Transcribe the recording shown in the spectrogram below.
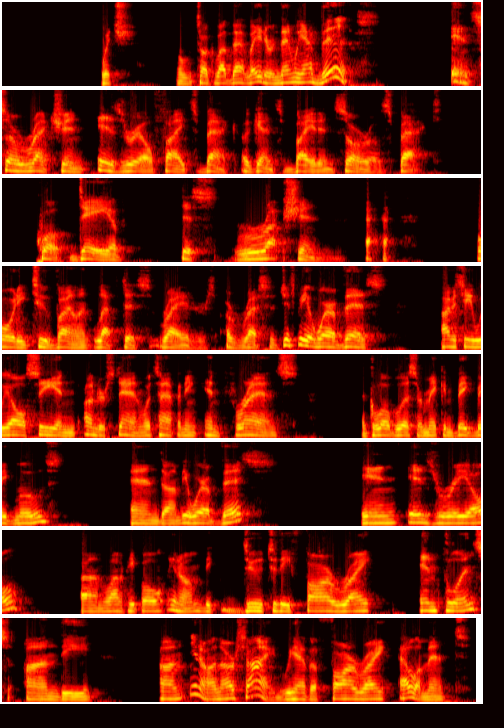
which we'll talk about that later. And then we have this insurrection. Israel fights back against Biden Soros backed quote day of disruption. 42 violent leftist rioters arrested. Just be aware of this. Obviously, we all see and understand what's happening in France. The globalists are making big, big moves. And um, be aware of this in Israel. Um, a lot of people, you know, be, due to the far right influence on the, on you know, on our side, we have a far right element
